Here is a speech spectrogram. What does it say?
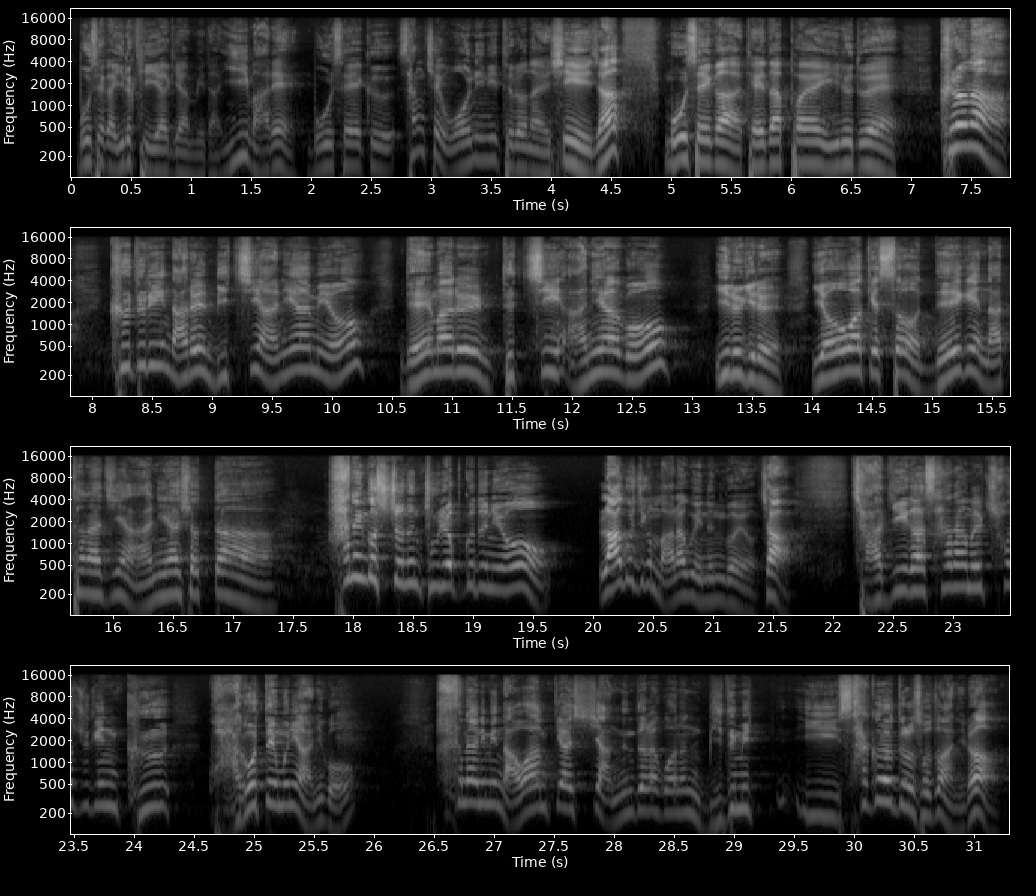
모세가 이렇게 이야기합니다. 이 말에 모세의 그 상처의 원인이 드러나요. 시작. 모세가 대답하여 이르되 그러나 그들이 나를 믿지 아니하며 내 말을 듣지 아니하고 이르기를 여호와께서 내게 나타나지 아니하셨다 하는 것이 저는 두렵거든요. 라고 지금 말하고 있는 거예요. 자, 자기가 사람을 쳐 죽인 그 과거 때문이 아니고 하나님이 나와 함께 하시지 않는다라고 하는 믿음이 이 사그라들어서도 아니라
